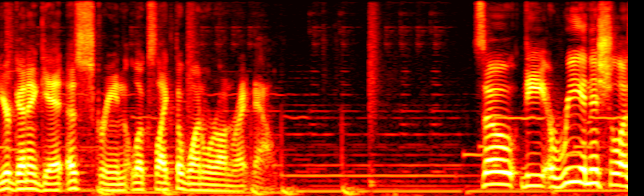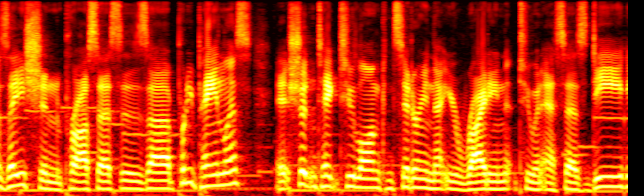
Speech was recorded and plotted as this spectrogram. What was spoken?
you're gonna get a screen that looks like the one we're on right now. So the reinitialization process is uh, pretty painless. It shouldn't take too long considering that you're writing to an SSD.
